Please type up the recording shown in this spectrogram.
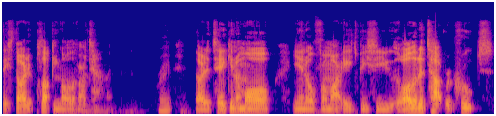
they started plucking all of our talent. right Started taking them all, you know, from our HBCUs, all of the top recruits.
